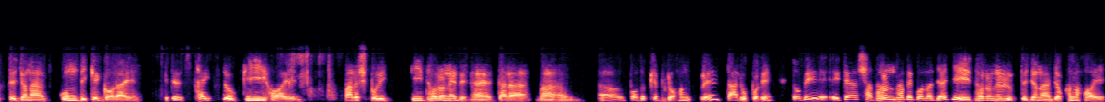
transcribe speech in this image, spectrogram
উত্তেজনা কোন দিকে গড়ায় এটার স্থায়িত্ব কি হয়, পারস্পরিক কি ধরনের তারা পদক্ষেপ গ্রহণ করে তার উপরে। তবে এটা সাধারণভাবে বলা যায় যে এই ধরনের উত্তেজনা যখন হয়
